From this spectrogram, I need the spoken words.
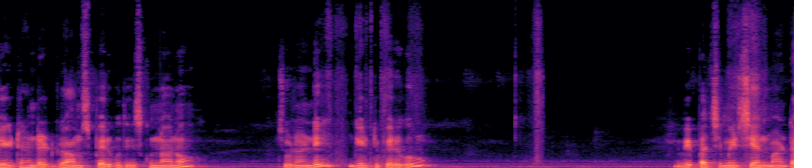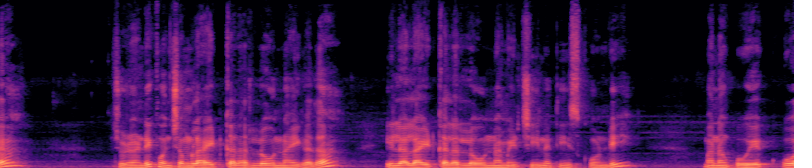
ఎయిట్ హండ్రెడ్ గ్రామ్స్ పెరుగు తీసుకున్నాను. చూడండి గట్టి పెరుగు. ఇవి పచ్చిమిర్చి అన్నమాట. చూడండి కొంచెం లైట్ కలర్లో ఉన్నాయి కదా. ఇలా లైట్ కలర్లో ఉన్న మిర్చిని తీసుకోండి. మనకు ఎక్కువ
